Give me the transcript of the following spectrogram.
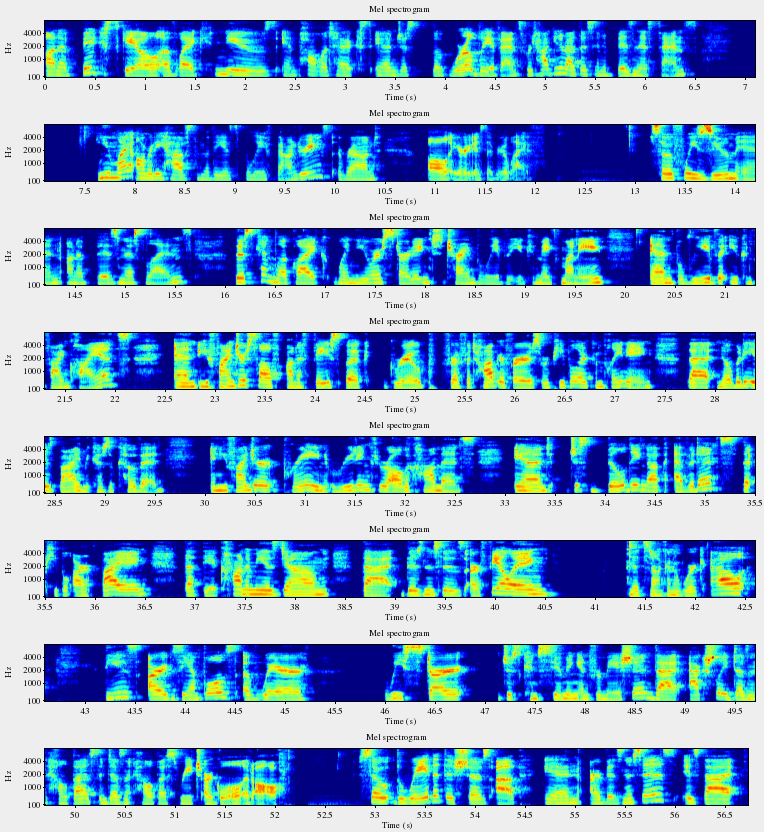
on a big scale of like news and politics and just the worldly events, we're talking about this in a business sense you might already have some of these belief boundaries around all areas of your life. So, if we zoom in on a business lens, this can look like when you are starting to try and believe that you can make money and believe that you can find clients, and you find yourself on a Facebook group for photographers where people are complaining that nobody is buying because of COVID and you find your brain reading through all the comments and just building up evidence that people aren't buying, that the economy is down, that businesses are failing, that's not going to work out. These are examples of where we start just consuming information that actually doesn't help us and doesn't help us reach our goal at all. So, the way that this shows up in our businesses is that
